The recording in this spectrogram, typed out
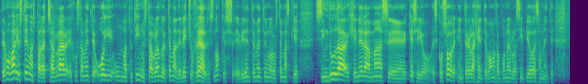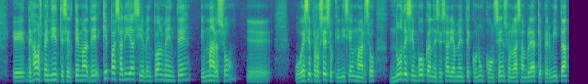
Tenemos varios temas para charlar. justamente hoy un matutino está hablando del tema de derechos reales, ¿no? que es evidentemente uno de los temas que sin duda genera más, qué sé yo, escosor entre la gente, vamos a ponerlo así piadosamente. Dejamos pendientes el tema de qué pasaría si eventualmente en marzo eh, o ese proceso que inicia en marzo no desemboca necesariamente con un consenso en la Asamblea que permita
